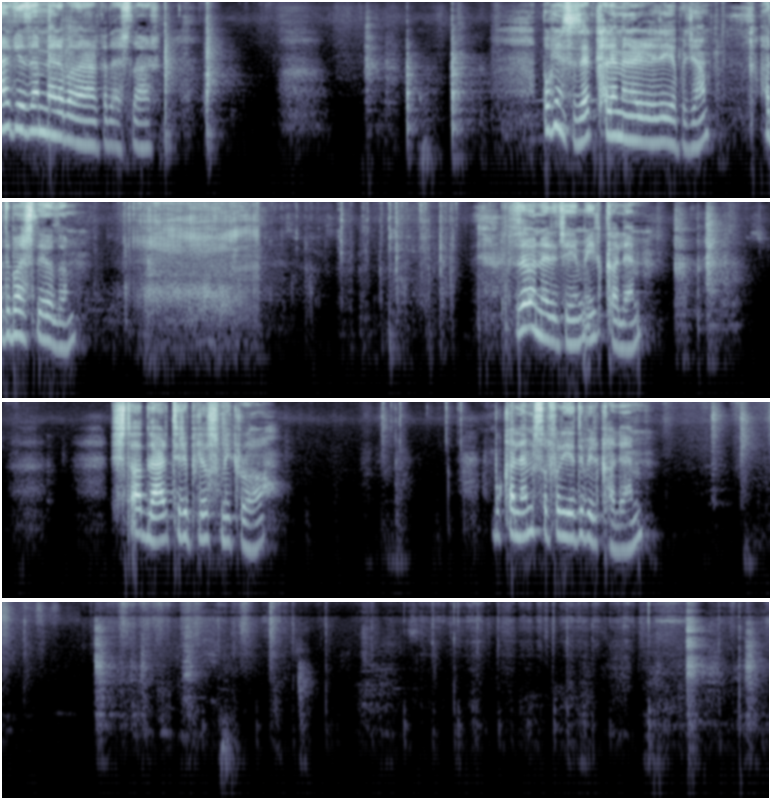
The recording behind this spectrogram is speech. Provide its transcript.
Herkese merhabalar arkadaşlar. Bugün size kalem önerileri yapacağım. Hadi başlayalım. Size önereceğim ilk kalem Stadler Triplus Micro. Bu kalem 07 bir kalem.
